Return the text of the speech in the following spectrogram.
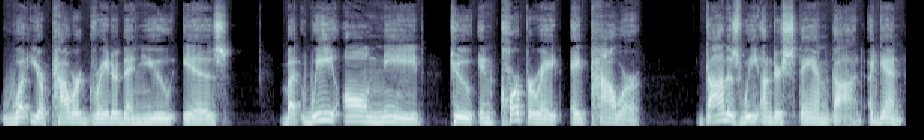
what your power greater than you is but we all need to incorporate a power. God as we understand God. Again,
